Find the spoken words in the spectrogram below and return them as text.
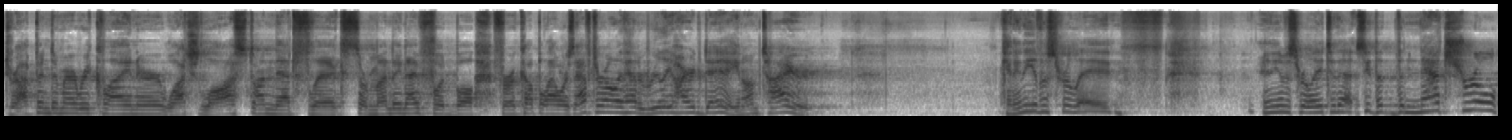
drop into my recliner, watch Lost on Netflix or Monday Night Football for a couple hours. After all, I've had a really hard day. You know, I'm tired. Can any of us relate? Any of us relate to that? See, the, the natural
